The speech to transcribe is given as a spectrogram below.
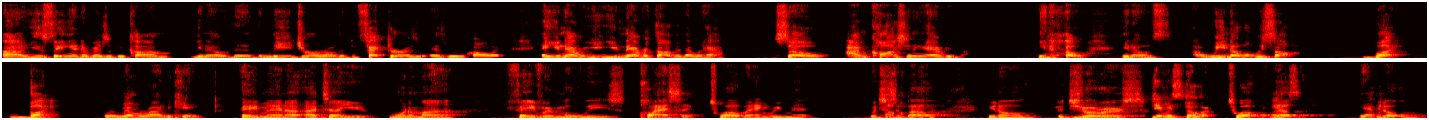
Uh, you see individuals become, you know, the the lead juror or the defector, as, as we would call it, and you never you, you never thought that that would happen. So I'm cautioning everybody. You know, you know, uh, we know what we saw, but but remember Rodney King. Hey man, I, I tell you, one of my favorite movies, classic, Twelve Angry Men, which is oh, about you know jurors. Jimmy Stewart. Twelve. Yes. Yeah. You know,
